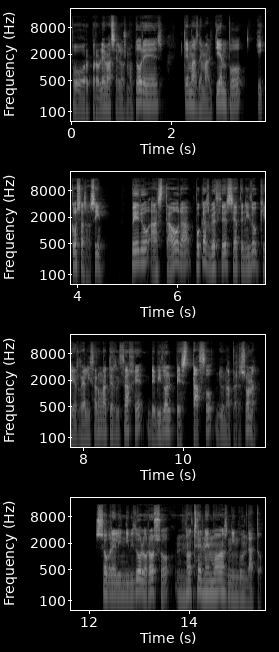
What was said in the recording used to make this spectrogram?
por problemas en los motores, temas de mal tiempo y cosas así. Pero hasta ahora pocas veces se ha tenido que realizar un aterrizaje debido al pestazo de una persona. Sobre el individuo oloroso no tenemos ningún dato,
